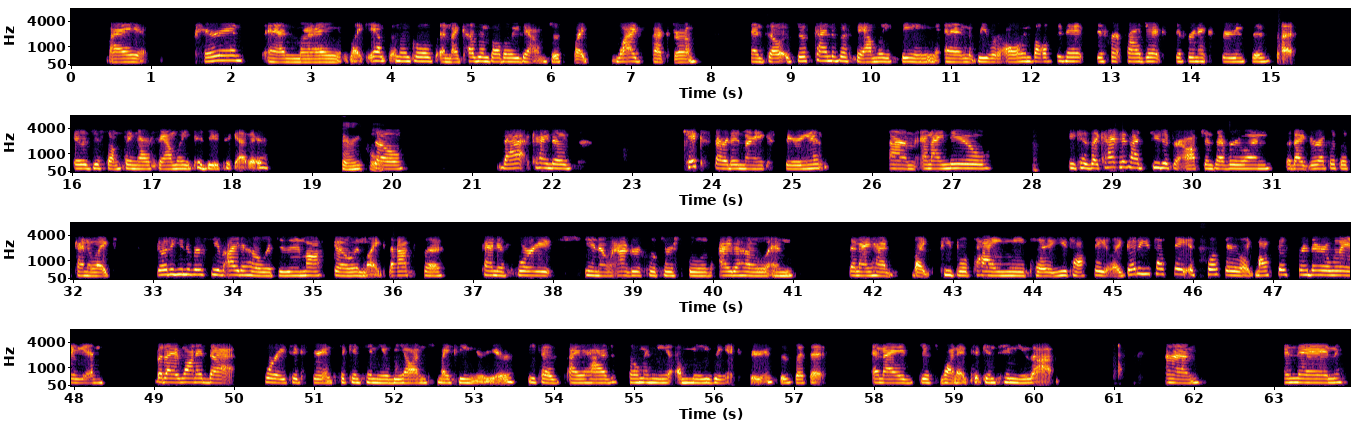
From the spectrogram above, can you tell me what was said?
my parents and my like aunts and uncles and my cousins all the way down, just like wide spectrum. And so it's just kind of a family thing. And we were all involved in it, different projects, different experiences, but it was just something our family could do together. Very cool. So that kind of kick-started my experience. Um, and I knew because I kind of had two different options. Everyone that I grew up with was kind of like, go to University of Idaho, which is in Moscow, and like that's the kind of 4-H, you know, agriculture school of Idaho. And then I had like people tying me to Utah State, like go to Utah State, it's closer, like Moscow's further away. And but I wanted that 4-H experience to continue beyond my senior year because I had so many amazing experiences with it. And I just wanted to continue that. Um, and then,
